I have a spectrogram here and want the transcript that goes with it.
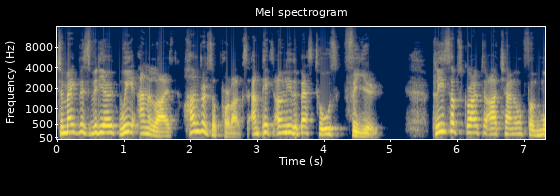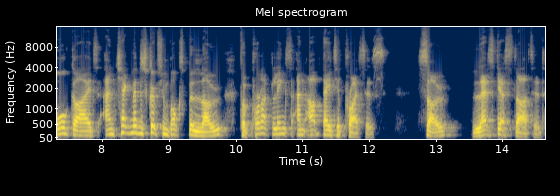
To make this video, we analysed hundreds of products and picked only the best tools for you. Please subscribe to our channel for more guides and check the description box below for product links and updated prices. So, let's get started.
